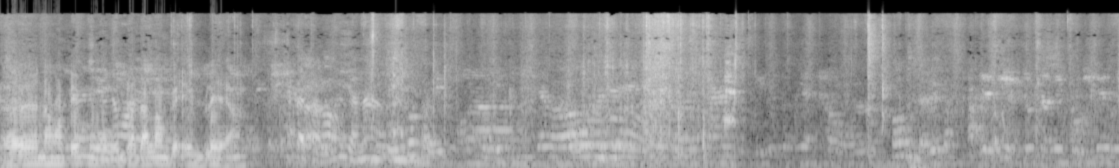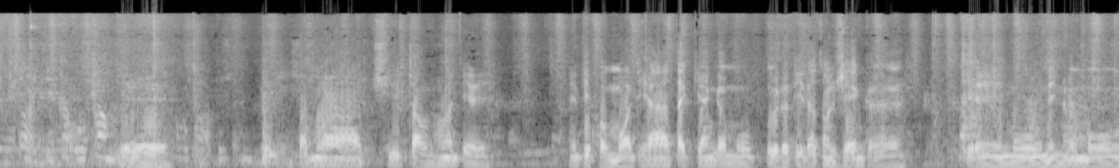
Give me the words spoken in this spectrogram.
ờ nó mua bé mù đã đã long cái em lẽ à. Bà mua chi trầu nó chị Ừ, nên thì bà mua thì tại kia cái mù bự rồi thì đã xong sáng cái mù nên hôm mù.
